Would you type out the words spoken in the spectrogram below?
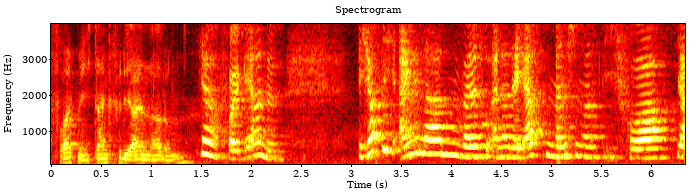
Freut mich, danke für die Einladung. Ja, voll gerne. Ich habe dich eingeladen, weil du einer der ersten Menschen warst, die ich vor ja,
